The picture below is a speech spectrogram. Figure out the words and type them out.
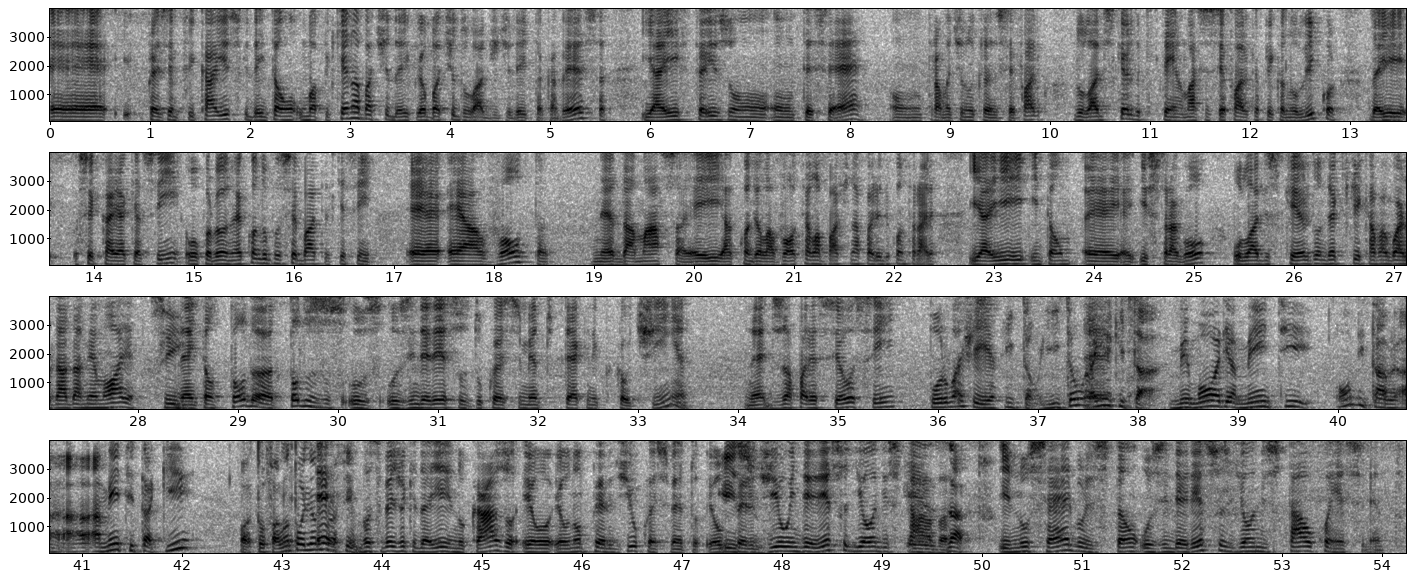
é, para exemplificar isso, que daí, então uma pequena batida aí, eu bati do lado direito da cabeça e aí fez um, um TCE, um traumatismo crânioencefálico, do lado esquerdo, que tem a massa encefálica fica no líquor, daí Sim. você cai aqui assim, o problema não é quando você bate aqui assim, é, é a volta né, da massa, aí quando ela volta, ela bate na parede contrária. E aí, então, é, estragou o lado esquerdo, onde é que ficava guardada a memória. Sim. Né? Então, toda, todos os, os, os, endereços do conhecimento técnico que eu tinha, né, desapareceu assim por magia. Então, então é. aí é que está. Memória, mente, onde está? A, a mente está aqui Ó, tô falando, tô olhando é, para cima. Você veja que daí, no caso, eu, eu não perdi o conhecimento, eu Isso. perdi o endereço de onde estava. Exato. E no cérebro estão os endereços de onde está o conhecimento.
